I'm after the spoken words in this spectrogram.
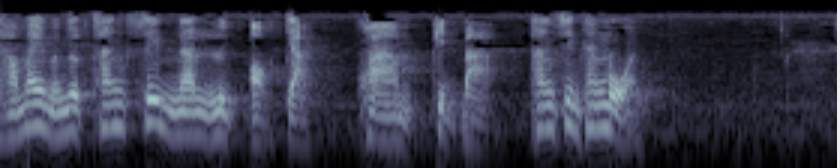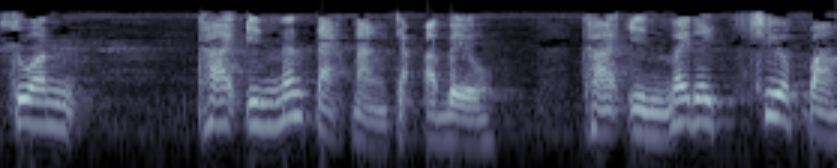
ทำให้มนุษย์ทั้งสิ้นนั้นหลุดออกจากความผิดบาป ทั้งสิ้นทั้งมวล ส่วนคาอินนั้นแตกต่างจากอาเบล คาอินไม่ได้เชื่อฟัง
